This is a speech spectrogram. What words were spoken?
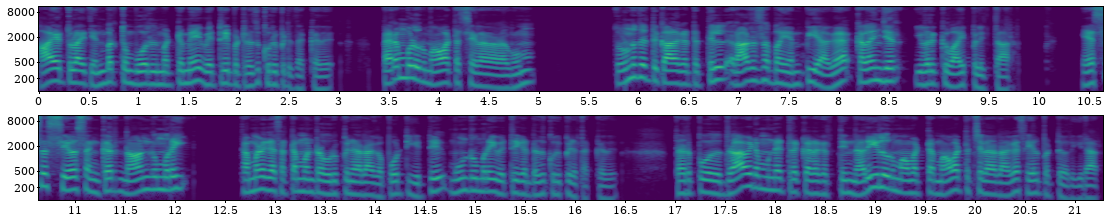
ஆயிரத்தி தொள்ளாயிரத்தி எண்பத்தொம்போதில் மட்டுமே வெற்றி பெற்றது குறிப்பிடத்தக்கது. பெரம்பலூர் மாவட்ட செயலாளராகவும் தொண்ணூத்தெட்டு காலகட்டத்தில் ராஜ்யசபா எம்பியாக கலைஞர் இவருக்கு வாய்ப்பளித்தார். எஸ். எஸ். சிவசங்கர் நான்கு முறை தமிழக சட்டமன்ற உறுப்பினராக போட்டியிட்டு மூன்று முறை வெற்றி கண்டது குறிப்பிடத்தக்கது. தற்போது திராவிட முன்னேற்றக் கழகத்தின் அரியலூர் மாவட்ட மாவட்ட செயலராக செயல்பட்டு வருகிறார்.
